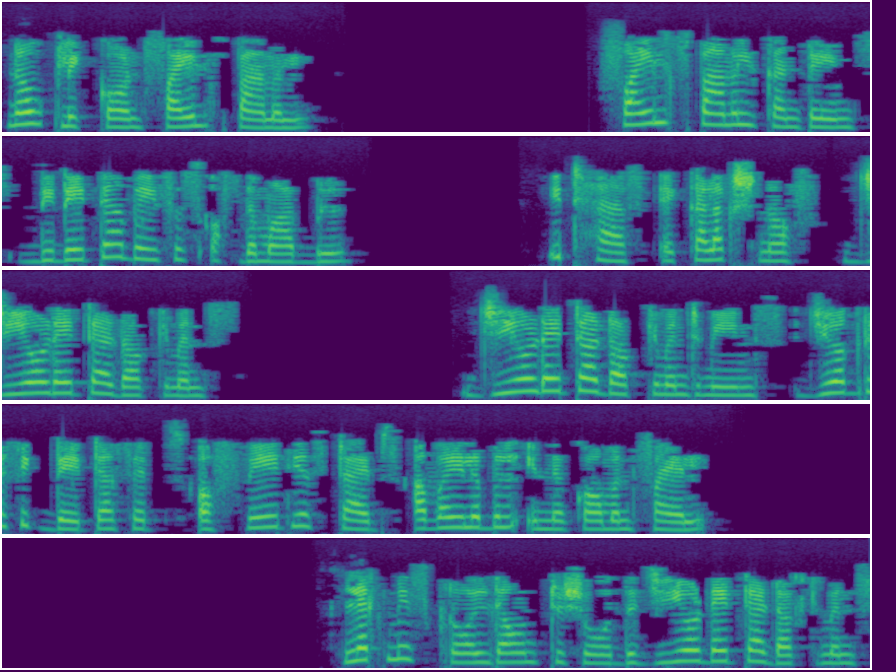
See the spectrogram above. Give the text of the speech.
Now click on Files panel. Files panel contains the databases of the marble. It has a collection of geodata documents. Geodata document means geographic datasets of various types available in a common file. Let me scroll down to show the geodata documents.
